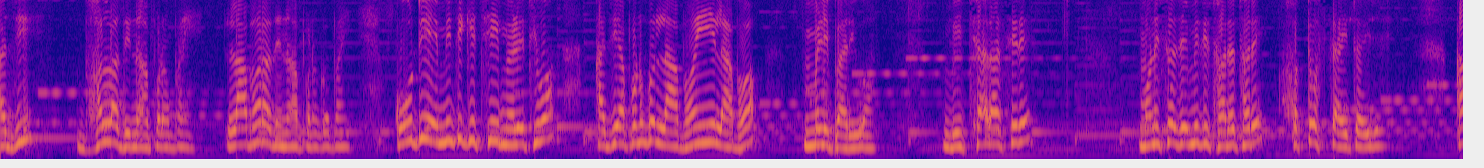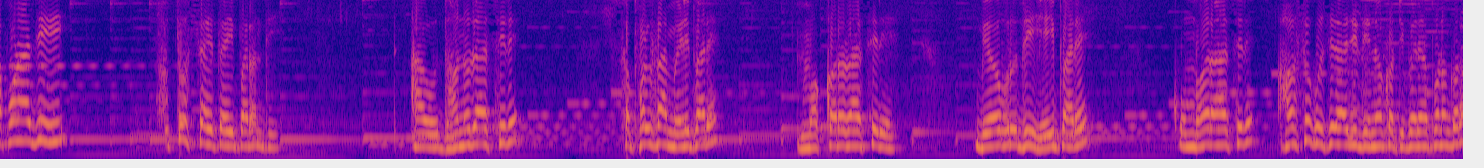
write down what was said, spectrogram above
ଆଜି ଭଲ ଦିନ ଆପଣଙ୍କ ପାଇଁ ଲାଭର ଦିନ ଆପଣଙ୍କ ପାଇଁ। କେଉଁଠି ଏମିତି କିଛି ମିଳିଥିବ ଆଜି ଆପଣଙ୍କୁ ଲାଭ ହିଁ ଲାଭ ମିଳିପାରିବ। ବିଛା ରାଶିରେ ମଣିଷ ଯେମିତି ଥରେ ଥରେ ହତୋତ୍ସାହିତ ହୋଇଯାଏ। ଆପଣ ଆଜି ହତୋତ୍ସାହିତ ହୋଇପାରନ୍ତି। ଆଉ ଧନୁ ରାଶିରେ ସଫଳତା ମିଳିପାରେ ମକର ରାଶିରେ ବ୍ୟୟ ବୃଦ୍ଧି ହେଇପାରେ କୁମ୍ଭ ରାଶିରେ ହସ ଖୁସିରେ ଆଜି ଦିନ କଟିପାରେ ଆପଣଙ୍କର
